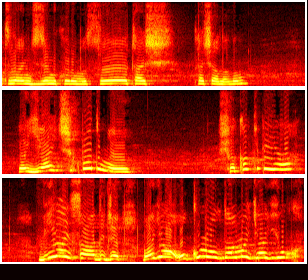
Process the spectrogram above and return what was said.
Atılan çizimi koruması. Taş taş alalım. Ya yay çıkmadı mı? Şaka gibi ya. Bir yay sadece. Bayağı okum oldu ama yay yok.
